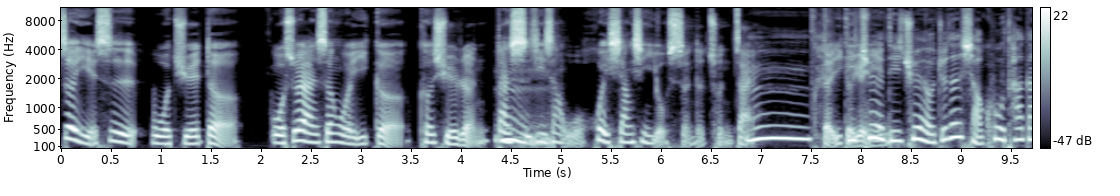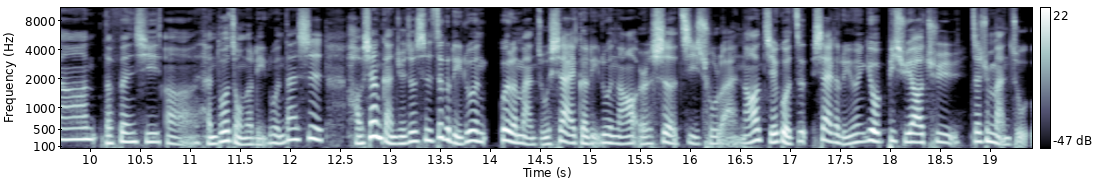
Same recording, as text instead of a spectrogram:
这也是我觉得。我虽然身为一个科学人，嗯、但实际上我会相信有神的存在。嗯，的一个原因。的确，的确，我觉得小库他刚刚的分析，呃，很多种的理论，但是好像感觉就是这个理论为了满足下一个理论，然后而设计出来，然后结果这下一个理论又必须要去再去满足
